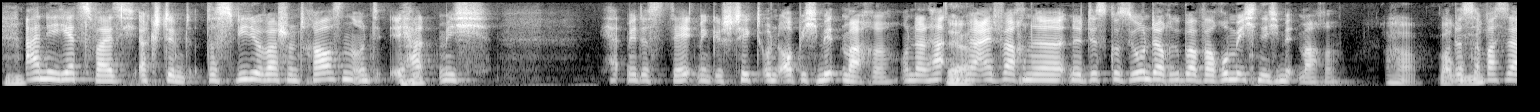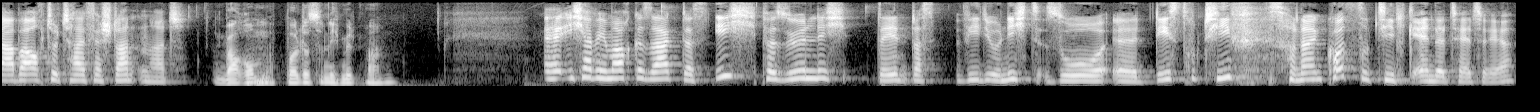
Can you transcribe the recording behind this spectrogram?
Mhm. Ah, nee, jetzt weiß ich. Ach, stimmt. Das Video war schon draußen und er hat mich, hat mir das Statement geschickt und ob ich mitmache. Und dann hatten Ja. wir einfach eine, eine Diskussion darüber, warum ich nicht mitmache. Aha, warum? Und das, nicht? was er aber auch total verstanden hat. Warum wolltest du nicht mitmachen? Äh, ich habe ihm auch gesagt, dass ich persönlich den, das Video nicht so äh, destruktiv, sondern konstruktiv geendet hätte, ja.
